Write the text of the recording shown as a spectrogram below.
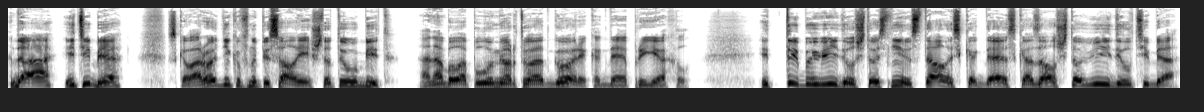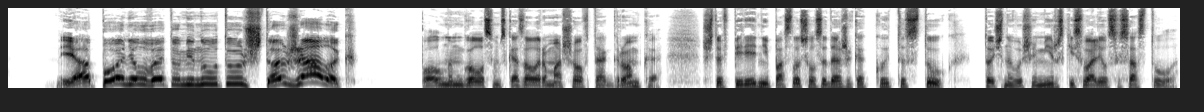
«Да, и тебе. Сковородников написал ей, что ты убит. Она была полумертва от горя, когда я приехал. И ты бы видел, что с ней сталось, когда я сказал, что видел тебя. Я понял в эту минуту, что жалок!» Полным голосом сказал Ромашов так громко, что в передней послышался даже какой-то стук. Точно Вышемирский свалился со стула.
